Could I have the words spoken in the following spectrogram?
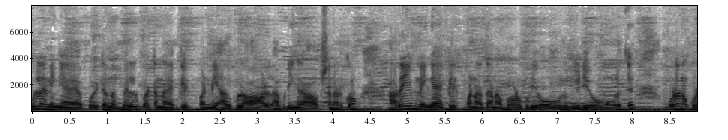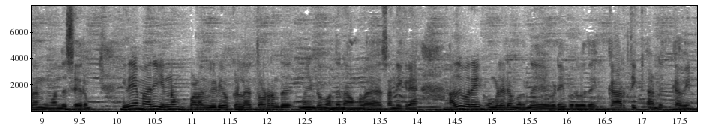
உள்ளே நீங்கள் போயிட்டு அந்த பெல் பட்டனை கிளிக் பண்ணி அதுக்குள்ளே ஆல் அப்படிங்கிற ஆப்ஷன் இருக்கும். அதையும் நீங்கள் கிளிக் பண்ணால் தான் நான் போடக்கூடிய ஒவ்வொரு வீடியோவும் உங்களுக்கு உடனுக்குடன் வந்து சேரும். இதே மாதிரி இன்னும் பல வீடியோக்களில் தொடர்ந்து மீண்டும் வந்து நான் உங்களை சந்திக்கிறேன். அதுவரை உங்களிடமிருந்து விடைபெறுவது கார்த்திக் அண்டு கவின்.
